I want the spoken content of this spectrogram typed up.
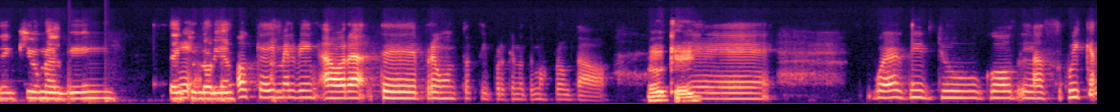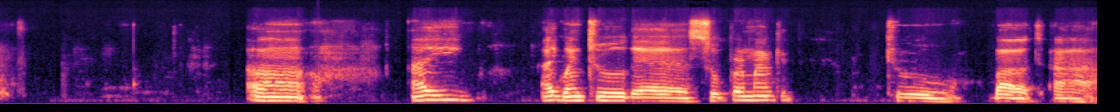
Thank you, Melvin. Thank Eh, you, Gloria. Ok, Melvin, ahora te pregunto a ti porque no te hemos preguntado. Okay. Eh, where did you go last weekend? Uh, I I went to the supermarket to bought a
